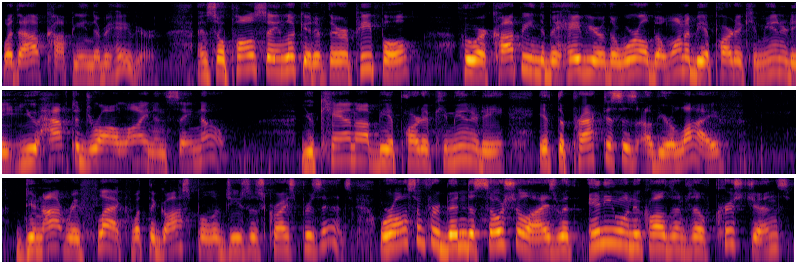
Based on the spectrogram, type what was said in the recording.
without copying their behavior. And so Paul's saying, look at if there are people who are copying the behavior of the world but want to be a part of community, you have to draw a line and say no. You cannot be a part of community if the practices of your life do not reflect what the gospel of Jesus Christ presents. We're also forbidden to socialize with anyone who calls themselves Christians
